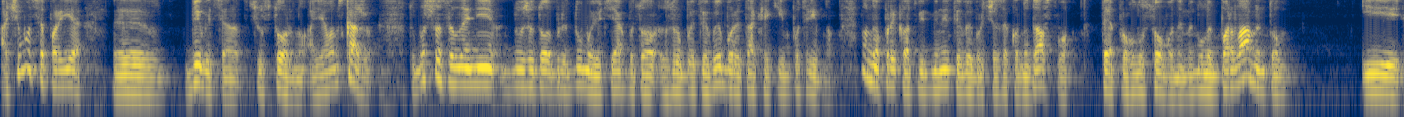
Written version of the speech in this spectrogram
А чому це пар'є е, дивиться в цю сторону? А я вам скажу, тому що зелені дуже добре думають, як би то зробити вибори так, як їм потрібно. Ну, наприклад, відмінити виборче законодавство, те проголосоване минулим парламентом, і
